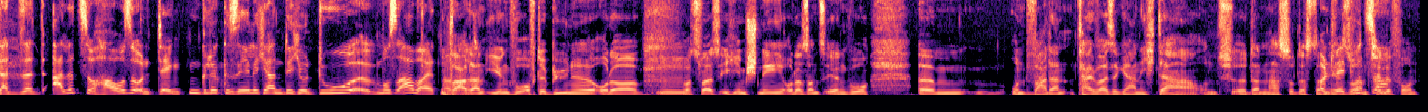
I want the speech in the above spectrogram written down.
Dann sind alle zu Hause und denken glückselig an dich und du äh, musst arbeiten. War dann irgendwo auf der Bühne oder Mhm. was weiß ich, im Schnee oder sonst irgendwo ähm, und war dann teilweise gar nicht da. Und äh, dann hast du das dann eher so am Telefon.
